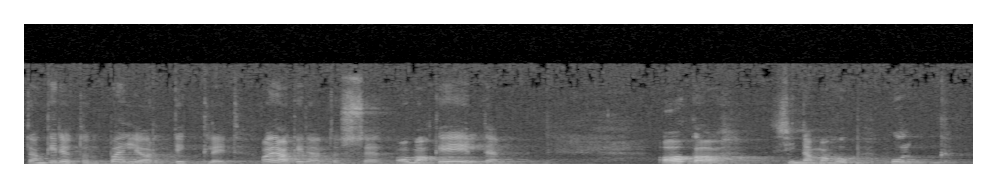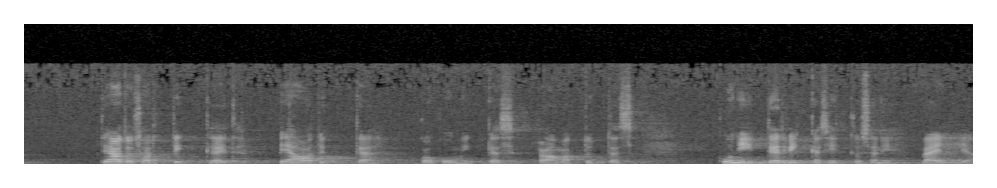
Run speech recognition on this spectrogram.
ta on kirjutanud palju artikleid ajakirjandusse, oma keelde, aga sinna mahub hulk teadusartikleid, peatükke kogumikes, raamatutes, kuni tervikkäsitluseni välja.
